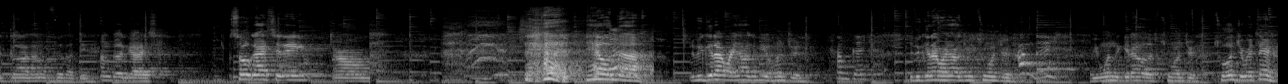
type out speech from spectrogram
It's gone. I don't feel that thing. I'm good, guys. So, guys, today, um, hell nah. If you get out right now, I'll give you a 100. I'm good. If you get out right now, I'll give you 200. I'm good. If you want to get out, there's 200. 200 right there.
